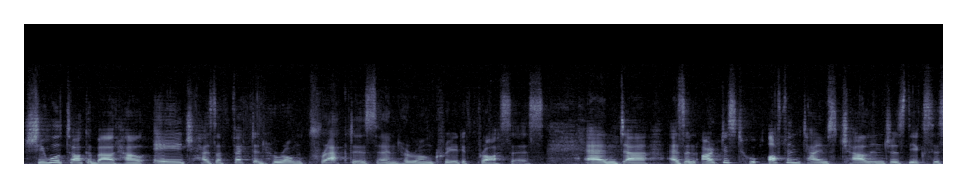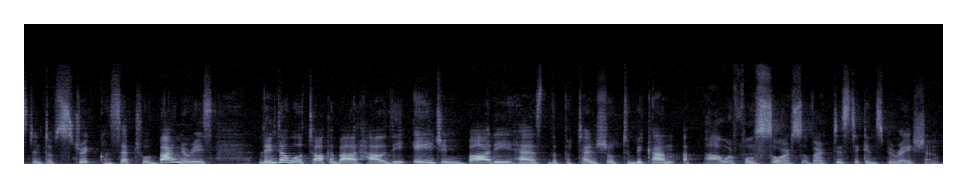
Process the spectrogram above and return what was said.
She will talk about how age has affected her own practice and her own creative process. And uh, as an artist who oftentimes challenges the existence of strict conceptual binaries, Linda will talk about how the aging body has the potential to become a powerful source of artistic inspiration.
